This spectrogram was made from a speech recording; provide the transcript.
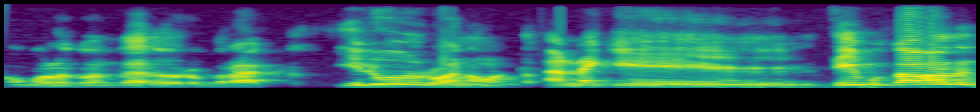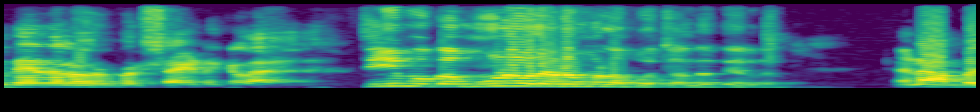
உங்களுக்கு வந்து அது ஒரு மிராக்கள் இருபது ரூபா நோட்டு அன்னைக்கு திமுகவும் அந்த தேர்தல் ஒரு பெருசாக எடுக்கல. திமுக மூணாவது இடமெல்ல போச்சு அந்த தேர்தல். ஏன்னா அப்போ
